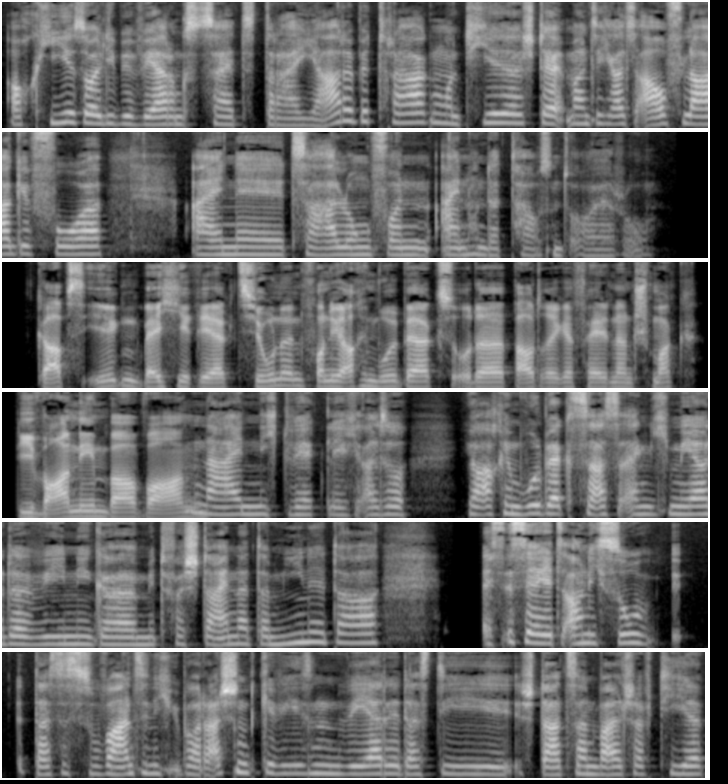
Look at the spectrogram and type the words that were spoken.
Auch hier soll die Bewährungszeit drei Jahre betragen und hier stellt man sich als Auflage vor eine Zahlung von 100.000 Euro. Gab es irgendwelche Reaktionen von Joachim Wohlbergs oder Bauträger Ferdinand Schmack, die wahrnehmbar waren? Nein, nicht wirklich. Also Joachim Wohlberg saß eigentlich mehr oder weniger mit versteinerter Miene da. Es ist ja jetzt auch nicht so, dass es so wahnsinnig überraschend gewesen wäre, dass die Staatsanwaltschaft hier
